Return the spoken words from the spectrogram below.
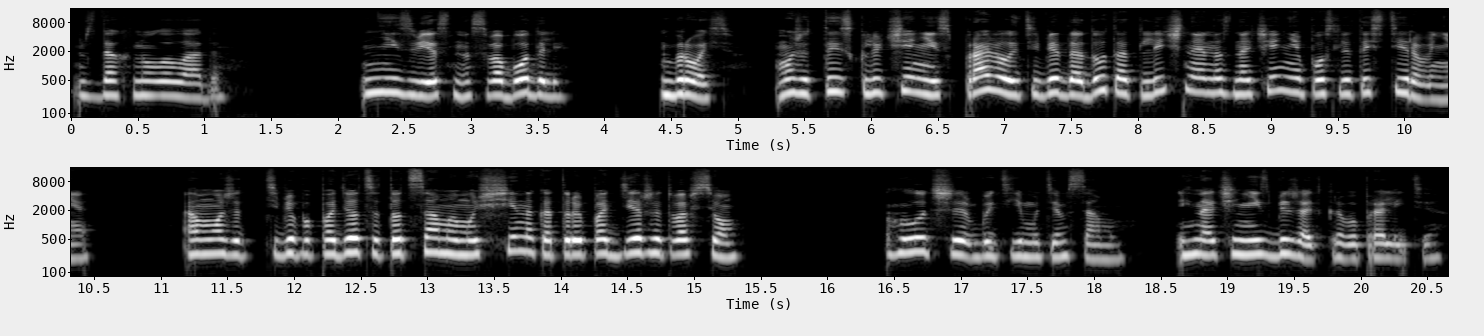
вздохнула Лада. «Неизвестно, свобода ли?» «Брось, может, ты исключение исправил, и тебе дадут отличное назначение после тестирования. А может, тебе попадется тот самый мужчина, который поддержит во всем. Лучше быть ему тем самым, иначе не избежать кровопролития.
